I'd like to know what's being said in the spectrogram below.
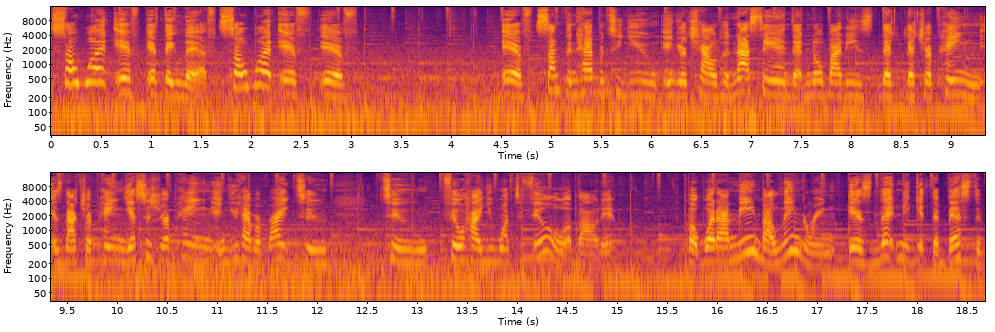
so what if if they left so what if if if something happened to you in your childhood not saying that nobody's that that your pain is not your pain yes it's your pain and you have a right to to feel how you want to feel about it. But what I mean by lingering is letting it get the best of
